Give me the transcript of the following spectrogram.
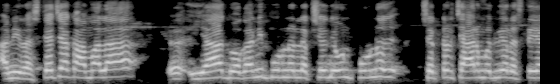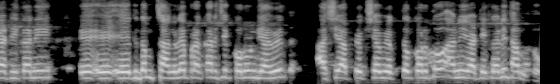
आणि रस्त्याच्या कामाला या दोघांनी पूर्ण लक्ष देऊन पूर्ण सेक्टर चार मधले रस्ते या ठिकाणी एकदम चांगल्या प्रकारचे करून घ्यावेत अशी अपेक्षा व्यक्त करतो आणि या ठिकाणी थांबतो.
